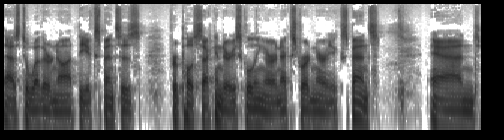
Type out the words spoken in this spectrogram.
as to whether or not the expenses for post secondary schooling are an extraordinary expense, and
